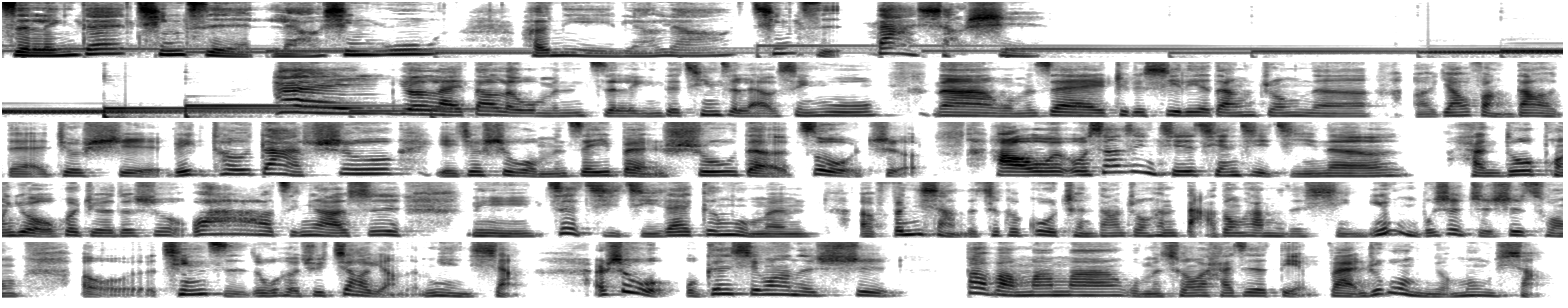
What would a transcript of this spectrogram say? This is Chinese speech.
子玲的亲子聊心屋，和你聊聊亲子大小事。嗨，又来到了我们子玲的亲子聊心屋。那我们在这个系列当中呢，呃，邀访到的就是 Victor 大叔，也就是我们这一本书的作者。好，我我相信其实前几集呢。很多朋友会觉得说：“哇，子玲老师，你这几集在跟我们呃分享的这个过程当中，很打动他们的心。因为我们不是只是从呃亲子如何去教养的面向，而是我我更希望的是爸爸妈妈，我们成为孩子的典范。如果我们有梦想，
